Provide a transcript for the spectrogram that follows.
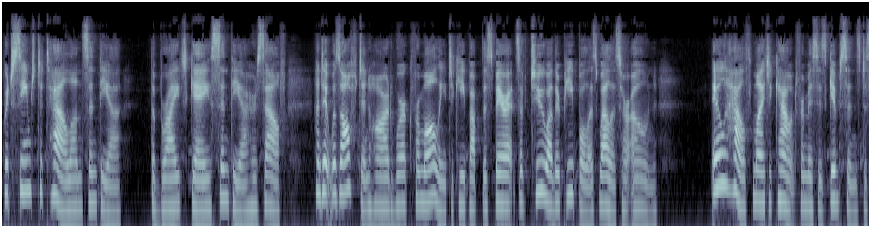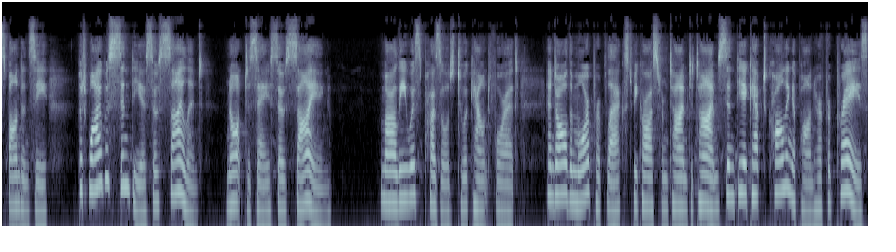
which seemed to tell on Cynthia, the bright, gay Cynthia herself, and it was often hard work for Molly to keep up the spirits of two other people as well as her own. Ill health might account for Mrs. Gibson's despondency, but why was Cynthia so silent, not to say so sighing? Molly was puzzled to account for it, and all the more perplexed because from time to time Cynthia kept calling upon her for praise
